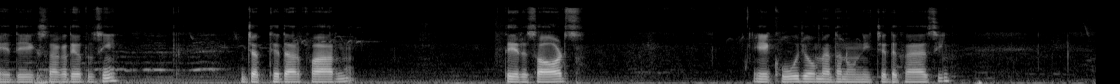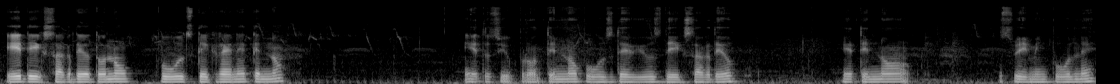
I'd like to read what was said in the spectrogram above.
ਇਹ ਦੇਖ ਸਕਦੇ ਹੋ ਤੁਸੀਂ, ਜਥੇਦਾਰ ਫਾਰਮ ਤੇ ਰਿਸੋਰਟਸ ਇਹ ਖੂਹ ਜੋ ਮੈਂ ਤੁਹਾਨੂੰ ਨੀਚੇ ਦਿਖਾਇਆ ਸੀ, ਇਹ ਦੇਖ ਸਕਦੇ ਹੋ ਦੋਨੋਂ ਪੂਲਸ ਦਿਖ ਰਹੇ ਨੇ ਤਿੰਨੋਂ। ਇਹ ਤੁਸੀਂ ਉੱਪਰੋਂ ਤਿੰਨੋਂ ਪੂਲਸ ਦੇ ਵਿਊਜ਼ ਦੇਖ ਸਕਦੇ ਹੋ। ਇਹ ਤਿੰਨੋਂ ਸਵੀਮਿੰਗ ਪੂਲ ਨੇ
